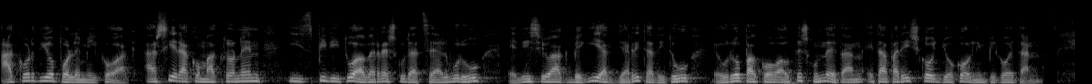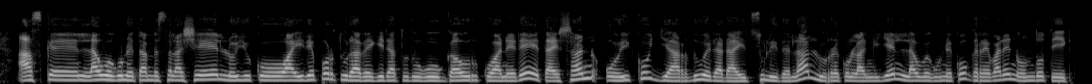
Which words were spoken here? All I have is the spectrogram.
akordio polemikoak. Hasierako Macronen ispiritua berreskuratzea helburu, Elizioak begiak jarrita ditu Europako hauteskundeetan eta Parisko Joko Olimpikoetan. Azken lau egunetan bezalaxe, loiuko aireportura begiratu dugu gaurkoan ere, eta esan oiko jarduerara itzuli dela lurreko langileen lau eguneko grebaren ondotik.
